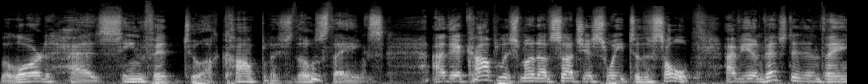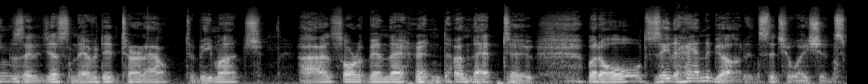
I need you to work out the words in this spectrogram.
the Lord has seen fit to accomplish those things. And the accomplishment of such is sweet to the soul. Have you invested in things that just never did turn out to be much? I've sort of been there and done that too. But oh, to see the hand of God in situations,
